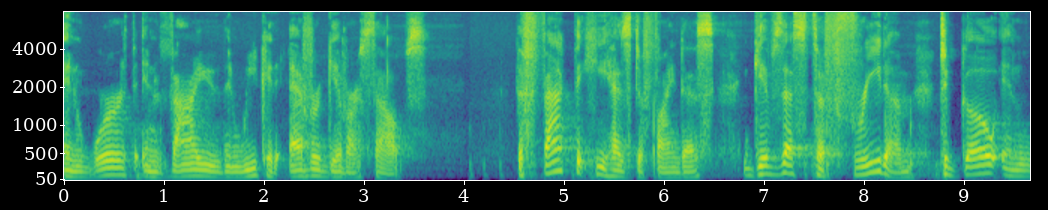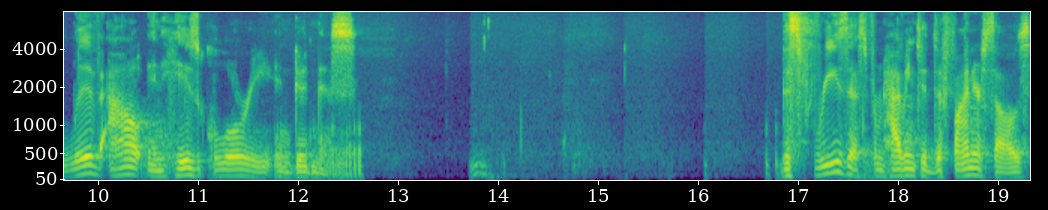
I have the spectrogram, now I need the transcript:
and worth and value than we could ever give ourselves. The fact that He has defined us gives us the freedom to go and live out in His glory and goodness. This frees us from having to define ourselves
